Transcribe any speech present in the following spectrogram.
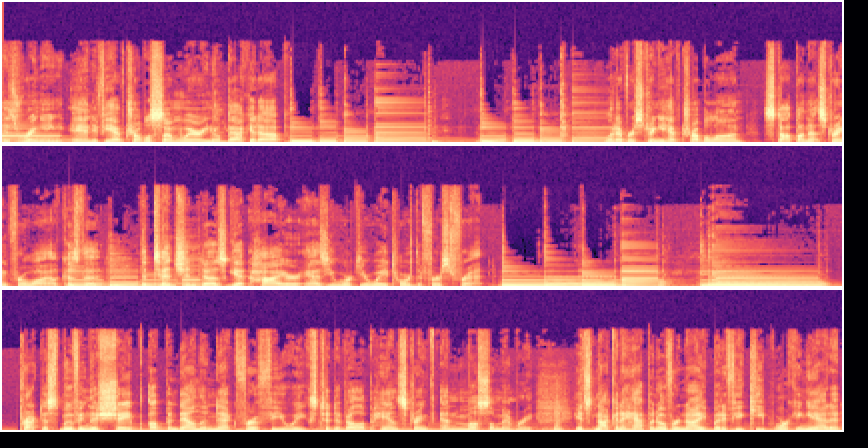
is ringing. And if you have trouble somewhere, you know, back it up. Whatever string you have trouble on, stop on that string for a while because the the tension does get higher as you work your way toward the first fret. Practice moving the shape up and down the neck for a few weeks to develop hand strength and muscle memory. It's not going to happen overnight, but if you keep working at it,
